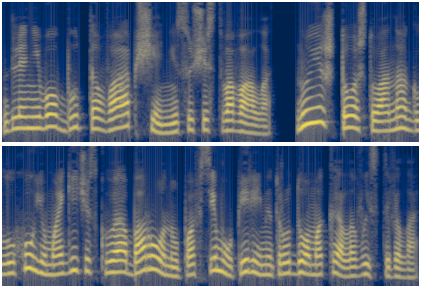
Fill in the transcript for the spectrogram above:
для него будто вообще не существовало. Ну и что, что она глухую магическую оборону по всему периметру дома Кэлла выставила?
